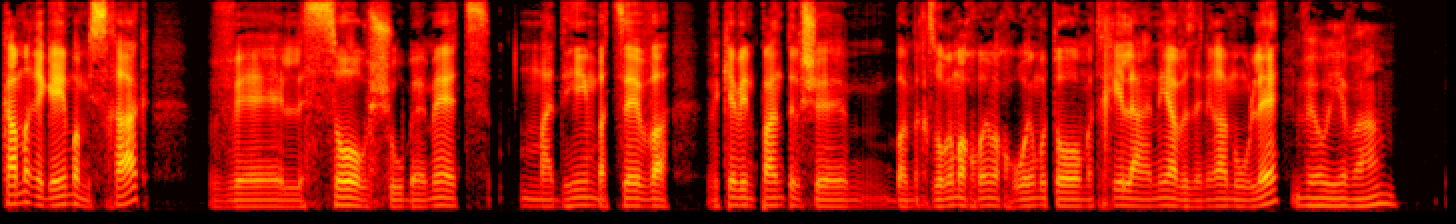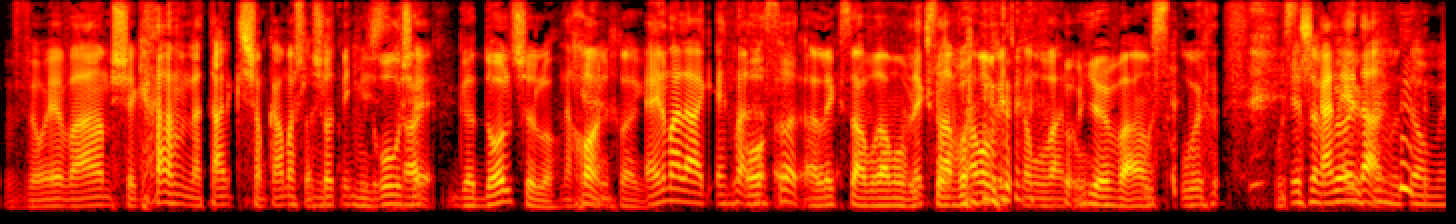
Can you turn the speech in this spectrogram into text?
כמה רגעים במשחק, ולסור, שהוא באמת מדהים בצבע, וקווין פנתר, שבמחזורים האחרונים אנחנו רואים אותו מתחיל להניע וזה נראה מעולה, ואויב העם. ואוהב העם, שגם נתן שם כמה שלשות מכדרור, ש... משחק גדול שלו. נכון. אין מה, להג... אין מה לעשות. אלכסה אברמוביץ'. כמובן. אברמוביץ' כמובן. אויב העם. הוא- שחקן נהדר. אויבים, אתה אומר.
